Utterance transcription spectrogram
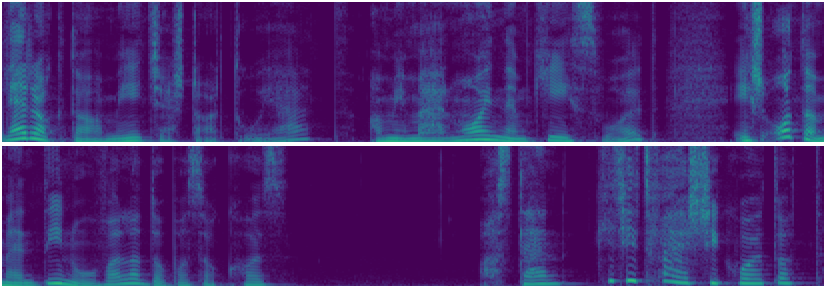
Lerakta a mécses tartóját, ami már majdnem kész volt, és oda ment Dinóval a dobozokhoz. Aztán kicsit felsikoltott,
